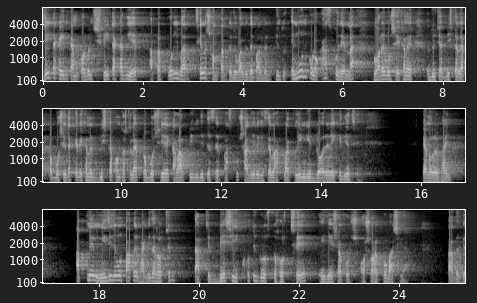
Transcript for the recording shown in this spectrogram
যেই টাকা ইনকাম করবেন সেই টাকা দিয়ে আপনার পরিবার, ছেলে সন্তানকে জোগাড় দিতে পারবেন। কিন্তু এমন কোনো কাজ করেন না, ঘরে বসে এখানে দুই চার বিশটা ল্যাপটপ বসিয়ে, দেখেন এখানে বিশটা পঞ্চাশটা ল্যাপটপ বসিয়ে কালার প্রিন্ট দিতেছে, পাসপোর্ট সাজিয়ে রেখেছে, লাখ লাখ রিঙ্গির ডরে রেখে দিয়েছে। কেন রে ভাই? আপনি নিজে যেমন পাপের ভাগিদার হচ্ছেন তার চেয়ে বেশি ক্ষতিগ্রস্ত হচ্ছে এই যে সকল অসহায় প্রবাসীরা। তাদেরকে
